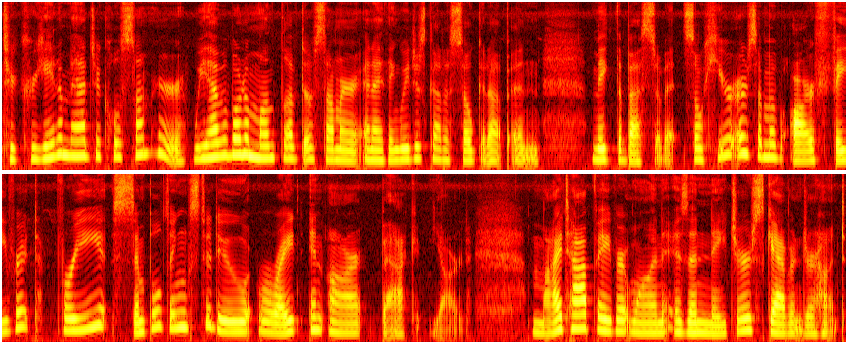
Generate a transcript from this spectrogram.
to create a magical summer. We have about a month left of summer, and I think we just got to soak it up and make the best of it. So, here are some of our favorite free, simple things to do right in our backyard. My top favorite one is a nature scavenger hunt.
